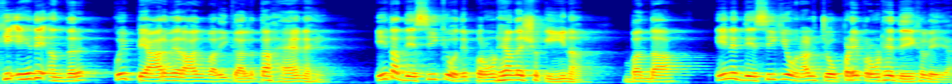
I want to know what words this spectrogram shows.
ਕਿ ਇਹਦੇ ਅੰਦਰ ਕੋਈ ਪਿਆਰ ਵਿਰਾਗ ਵਾਲੀ ਗੱਲ ਤਾਂ ਹੈ ਨਹੀਂ। ਇਹ ਤਾਂ ਦੇਸੀ ਘਿਓ ਦੇ ਪਰੌਂਠਿਆਂ ਦਾ ਸ਼ੌਕੀਨ ਆ। ਬੰਦਾ, ਇਹਨੇ ਦੇਸੀ ਘਿਓ ਨਾਲ ਚੋਪੜੇ ਪਰੌਂਠੇ ਦੇਖ ਲਏ ਆ,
